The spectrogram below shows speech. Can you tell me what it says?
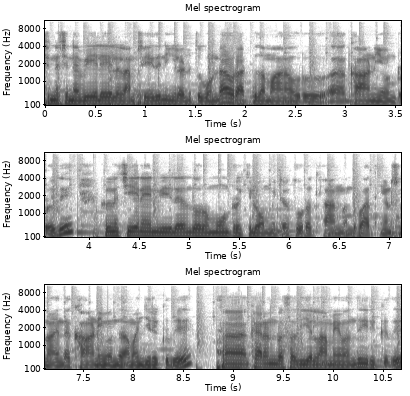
சின்ன சின்ன வேலைகளெல்லாம் செய்து நீங்கள் எடுத்துக்கொண்டால் ஒரு அற்புதமான ஒரு காணி ஒன்று இது. கிளிநொச்சி ஏனையன் வீதியிலேருந்து ஒரு மூன்று கிலோமீட்டர் தூரத்தில் வந்து பார்த்தீங்கன்னு சொன்னால் இந்த காணி வந்து அமைஞ்சிருக்குது. கரண்ட் வசதி எல்லாமே வந்து இருக்குது.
